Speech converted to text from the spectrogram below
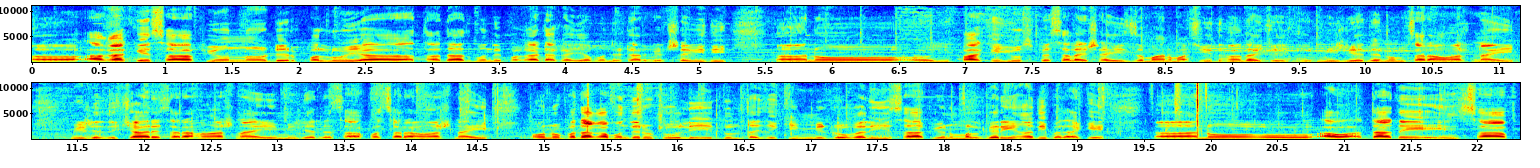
هغه کې صحافیون ډېر په لوی تعداد باندې په غټه کې باندې ټارګټ شوی دي نو پاکې یو سپېڅلی شاهي زمان مسجد هم دی چې موږ یې د نوم سره هم اشنا یي موږ یې د چارې سره هم اشنا یي موږ یې د صحافت سره هم اشنا یي او نو په دغه باندې رټولي دلته چې کوم موږ روغلي صحافیون ملګري هم دي په دا کې نو او دا د انصاف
